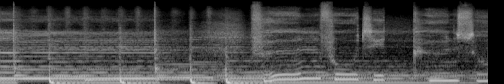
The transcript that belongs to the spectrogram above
งำฟื้นฟูจิตคืนสู่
